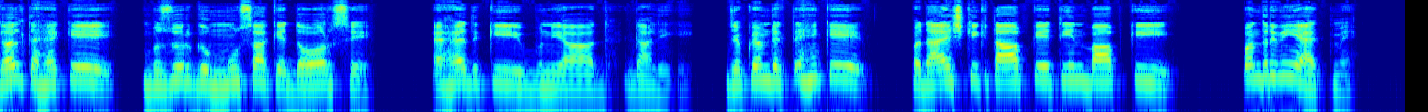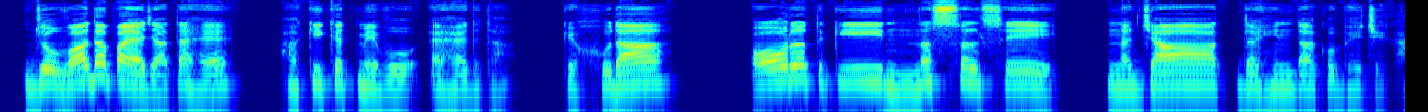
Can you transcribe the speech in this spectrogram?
غلط ہے کہ بزرگ موسا کے دور سے عہد کی بنیاد ڈالی گئی۔ جبکہ ہم دیکھتے ہیں کہ پیدائش کی کتاب کے تین باپ کی پندرہویں آیت میں جو وعدہ پایا جاتا ہے، حقیقت میں وہ عہد تھا کہ خدا عورت کی نسل سے نجات دہندہ کو بھیجے گا۔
